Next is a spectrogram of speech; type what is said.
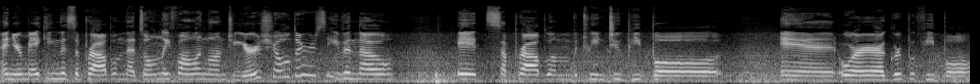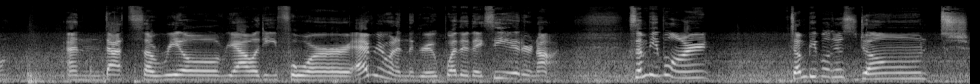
And you're making this a problem that's only falling onto your shoulders, even though it's a problem between two people and or a group of people and that's a real reality for everyone in the group whether they see it or not some people aren't some people just don't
